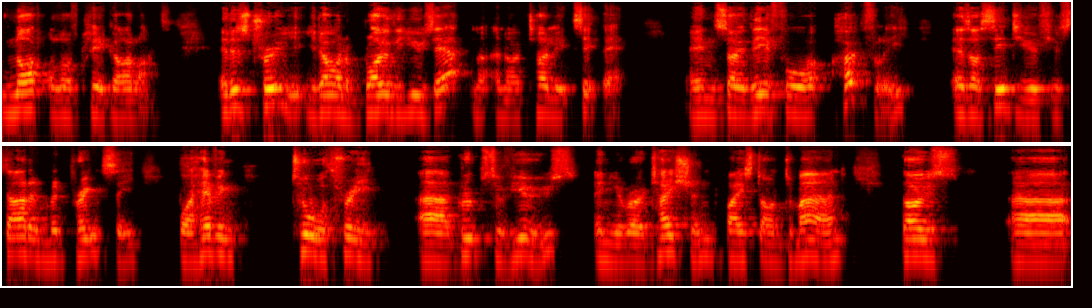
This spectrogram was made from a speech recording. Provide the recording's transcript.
not a lot of clear guidelines. It is true, you, you don't want to blow the ewes out, and I totally accept that. And so, therefore, hopefully, as I said to you, if you've started mid pregnancy by having two or three uh, groups of ewes in your rotation based on demand, those uh,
